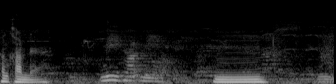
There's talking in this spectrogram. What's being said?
ทั้งคันเนี่ยมีครับมีอืมอืม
